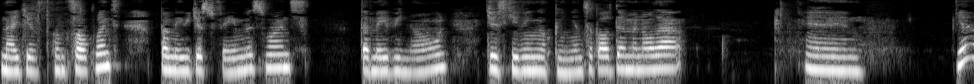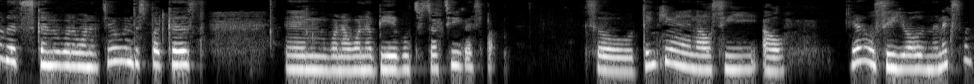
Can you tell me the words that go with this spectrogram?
not just unsolved ones, but maybe just famous ones that may be known, just giving opinions about them and all that. And yeah, that's kind of what I want to do in this podcast and when I want to be able to talk to you guys about. So thank you, and I'll see. I'll yeah, I'll see you all in the next one.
